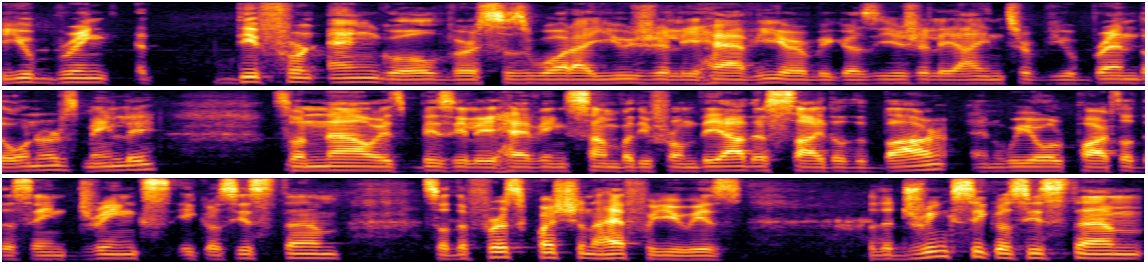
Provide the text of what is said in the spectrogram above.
you bring a different angle versus what I usually have here because usually I interview brand owners mainly so now it's basically having somebody from the other side of the bar, and we all part of the same drinks ecosystem. So the first question I have for you is the drinks ecosystem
